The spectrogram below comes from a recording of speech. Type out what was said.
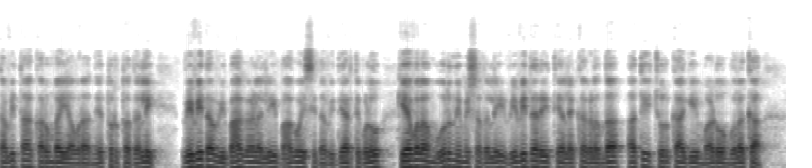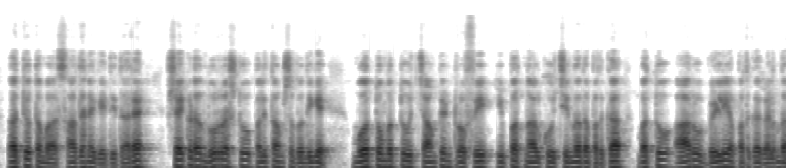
ಕವಿತಾ ಕರುಂಬೈ ಅವರ ನೇತೃತ್ವದಲ್ಲಿ ವಿವಿಧ ವಿಭಾಗಗಳಲ್ಲಿ ಭಾಗವಹಿಸಿದ ವಿದ್ಯಾರ್ಥಿಗಳು ಕೇವಲ ಮೂರು ನಿಮಿಷದಲ್ಲಿ ವಿವಿಧ ರೀತಿಯ ಲೆಕ್ಕಗಳಿಂದ ಅತಿ ಚುರುಕಾಗಿ ಮಾಡುವ ಮೂಲಕ ಅತ್ಯುತ್ತಮ ಸಾಧನೆಗೈದಿದ್ದಾರೆ ಶೇಕಡ ನೂರರಷ್ಟು ಫಲಿತಾಂಶದೊಂದಿಗೆ ಮೂವತ್ತೊಂಬತ್ತು ಚಾಂಪಿಯನ್ ಟ್ರೋಫಿ, ಇಪ್ಪತ್ನಾಲ್ಕು ಚಿನ್ನದ ಪದಕ ಮತ್ತು ಆರು ಬೆಳ್ಳಿಯ ಪದಕಗಳಿಂದ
